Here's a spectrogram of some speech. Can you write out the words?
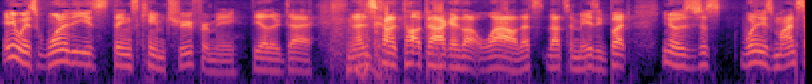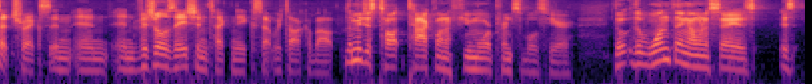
Anyways, one of these things came true for me the other day, and I just kind of thought back. I thought, wow, that's that's amazing. But you know, it's just one of these mindset tricks and, and, and visualization techniques that we talk about. let me just ta- tack on a few more principles here. The the one thing I want to say is is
